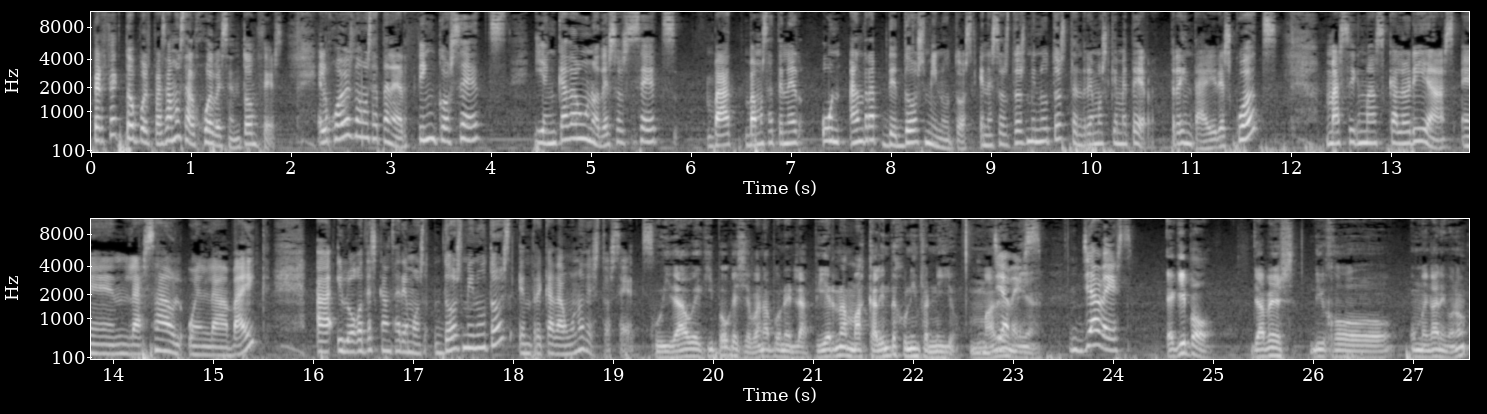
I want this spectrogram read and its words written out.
Perfecto, pues pasamos al jueves entonces. El jueves vamos a tener 5 sets y en cada uno de esos sets va- vamos a tener un unwrap de 2 minutos. En esos 2 minutos tendremos que meter 30 air squats, más y más calorías en la saul o en la bike ah, y luego descansaremos 2 minutos entre cada uno de estos sets. Cuidado, equipo, que se van a poner las piernas más calientes que un infernillo. Madre ya mía. ves, ya ves. Equipo, ya ves, dijo un mecánico, ¿no?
